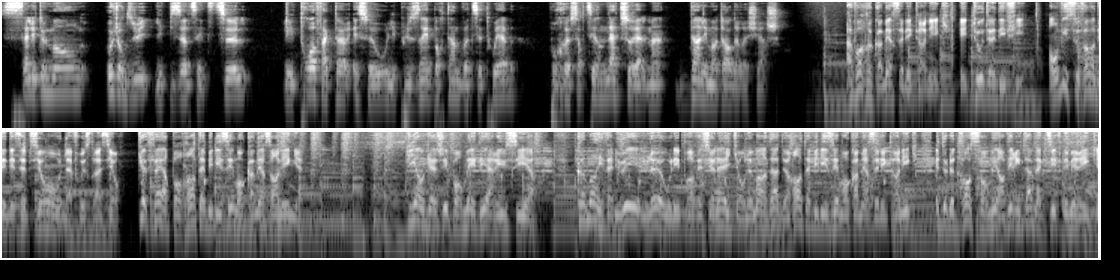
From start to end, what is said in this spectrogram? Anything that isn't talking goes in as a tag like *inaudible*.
Salut tout le monde! Aujourd'hui, l'épisode s'intitule Les trois facteurs SEO les plus importants de votre site web pour ressortir naturellement dans les moteurs de recherche. Avoir un commerce électronique est tout un défi. On vit souvent des déceptions ou de la frustration. Que faire pour rentabiliser mon commerce en ligne? Qui engager pour m'aider à réussir? Comment évaluer le ou les professionnels qui ont le mandat de rentabiliser mon commerce électronique et de le transformer en véritable actif numérique?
